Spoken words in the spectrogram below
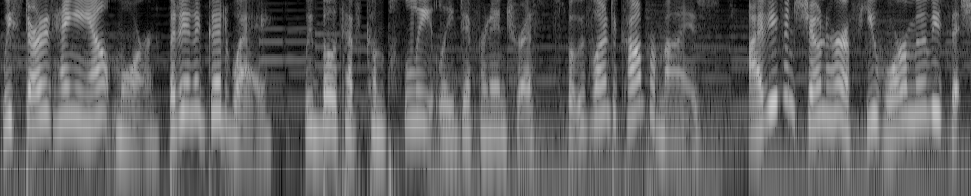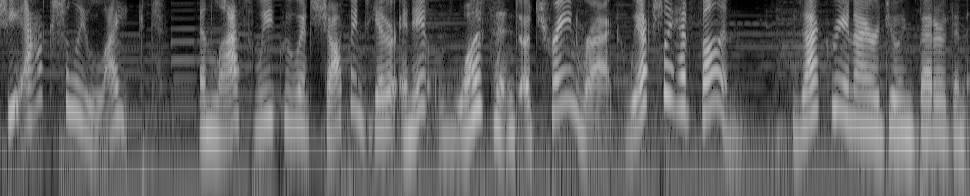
We started hanging out more, but in a good way. We both have completely different interests, but we've learned to compromise. I've even shown her a few horror movies that she actually liked. And last week we went shopping together and it wasn't a train wreck. We actually had fun. Zachary and I are doing better than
